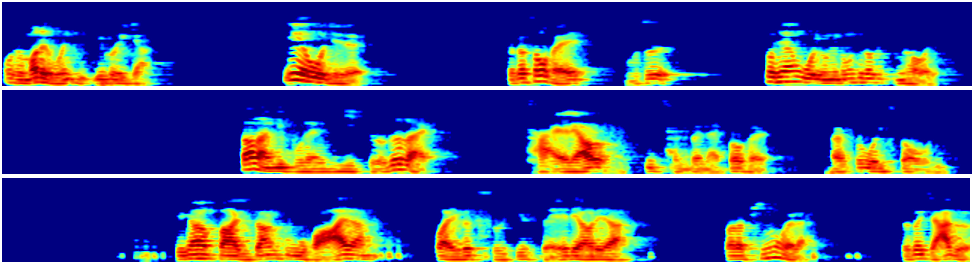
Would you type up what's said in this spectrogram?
我说没得问题，你可以讲，因为我觉得这个收费不是，首先我用的东西都是进口的，当然你不能以这个来材料的成本来收费，而是我的收益。就像把一张古画呀，把一个瓷器碎掉的呀，把它拼回来，这个价格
